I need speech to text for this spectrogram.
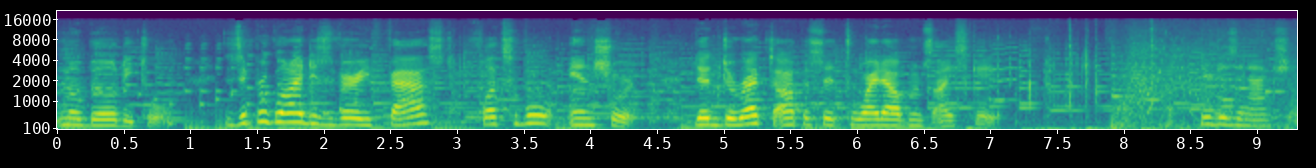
mobility tool. Zipper Glide is very fast, flexible, and short, the direct opposite to White Album's Ice Skate. Here it is in action.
